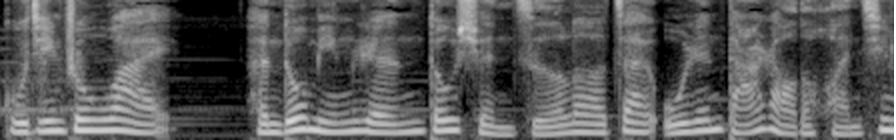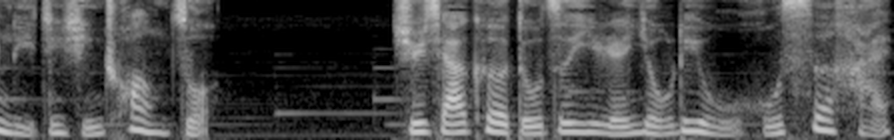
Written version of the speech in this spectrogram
古今中外。很多名人都选择了在无人打扰的环境里进行创作，徐霞客独自一人游历五湖四海，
